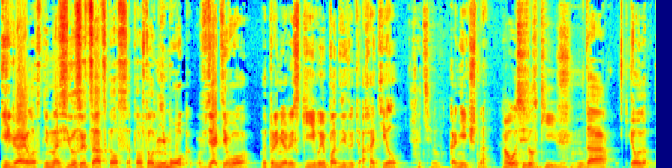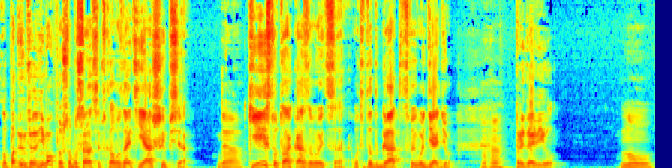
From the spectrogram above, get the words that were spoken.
Игайло с ним носился и цацкался, потому что он не мог взять его, например, из Киева и подвинуть, а хотел, Хотел. конечно. А он сидел в Киеве. Да. И он ну, подвинуть это не мог, потому что он бы сразу всем сказал, вы знаете, я ошибся. Да. Кейстута, оказывается, вот этот гад своего дядю Ага. придавил. Ну,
